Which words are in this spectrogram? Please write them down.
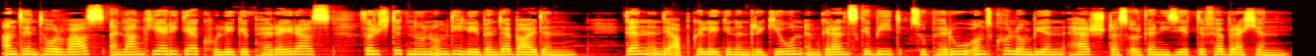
Anten Torvas, ein langjähriger Kollege Pereiras, fürchtet nun um die Leben der beiden. Denn in der abgelegenen Region im Grenzgebiet zu Peru und Kolumbien herrscht das organisierte Verbrechen.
